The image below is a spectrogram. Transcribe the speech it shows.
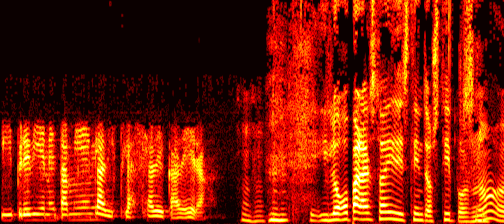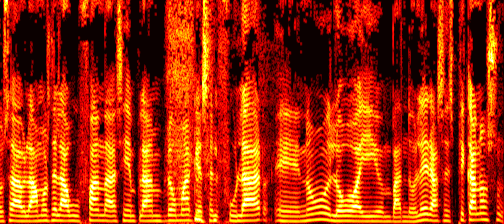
y previene también la displasia de cadera. Y y luego para esto hay distintos tipos, ¿no? O sea, hablamos de la bufanda así en plan broma, que es el fular, eh, ¿no? Y luego hay bandoleras. Explícanos, eh,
